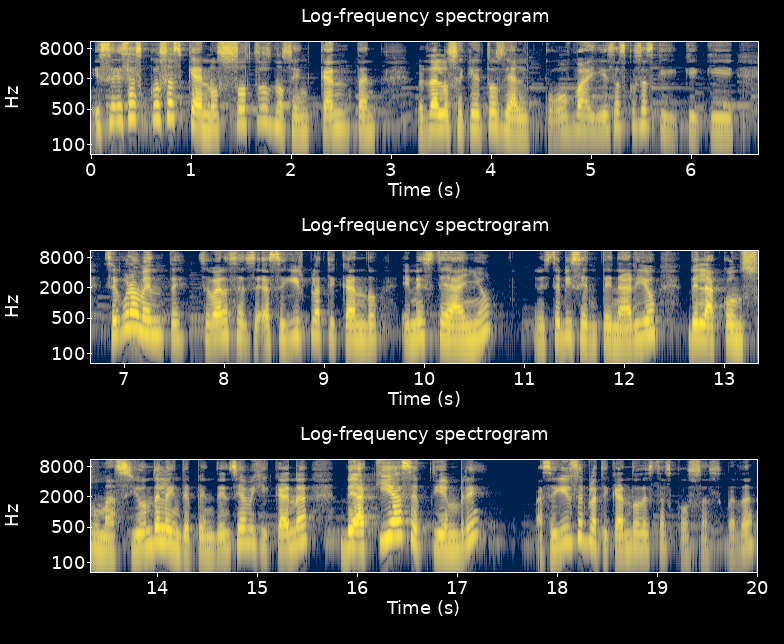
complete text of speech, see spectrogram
esas cosas que a nosotros nos encantan, ¿verdad? Los secretos de alcoba y esas cosas que, seguramente se van a, a, seguir platicando en este año, en este bicentenario de la consumación de la independencia mexicana, de aquí a septiembre, a seguirse platicando de estas cosas, ¿verdad?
